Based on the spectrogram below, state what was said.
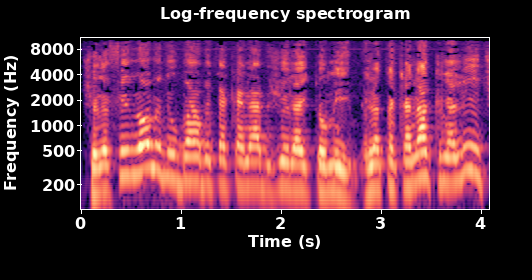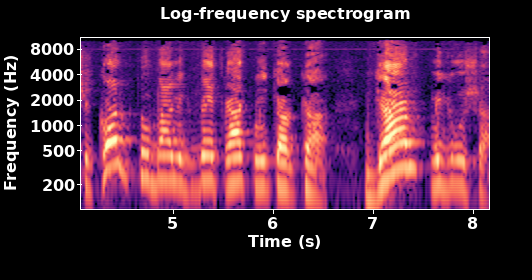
שלפיו לא מדובר בתקנה בשביל היתומים, אלא תקנה כללית שכל כתובה נגבית רק מקרקע, גם מגרושה.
